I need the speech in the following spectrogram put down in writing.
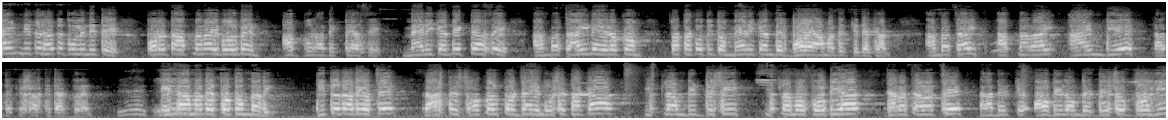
আইন নিজের হাতে তুলে নিতে। পরে তো আপনারাই বলবেন, আব্বরা দেখতে আছে আমেরিকা দেখতে আছে। আমরা চাই না এরকম তথাকথিত আমেরিকানদের ভয় আমাদেরকে দেখান। আমরা চাই আপনারাই আইন দিয়ে তাদেরকে শাস্তি দান করেন। এটা আমাদের প্রথম দাবি। দ্বিতীয় দাবি হচ্ছে রাষ্ট্রের সকল পর্যায়ে বসে থাকা ইসলাম বিদ্বেষী ইসলামোফোবিয়া যারা চালাচ্ছে তাদেরকে অবিলম্বে দেশদ্রোহী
